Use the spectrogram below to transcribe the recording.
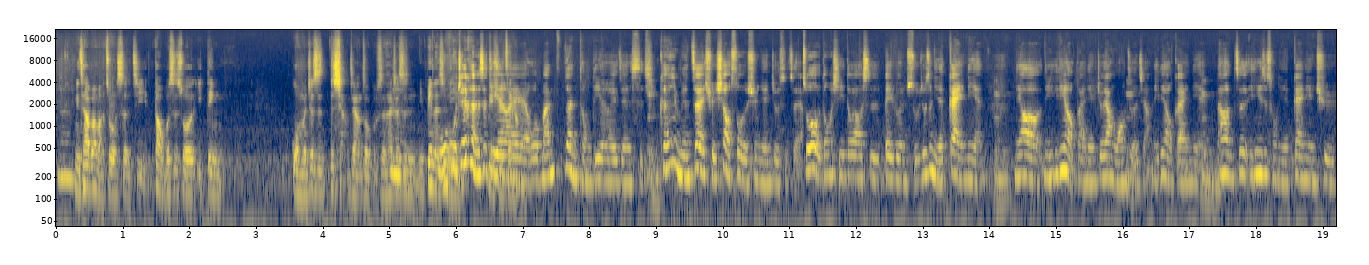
嗯，你才有办法做设计，倒不是说一定。我们就是想这样做，不是？他就是你变得是。我我觉得可能是 DNA，我蛮认同 DNA 这件事情。可能你们在学校受的训练就是这样，所有东西都要是悖论述，就是你的概念，你要你一定要有概念，就像王者讲，你一定要有概念，然后这一定是从你的概念去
